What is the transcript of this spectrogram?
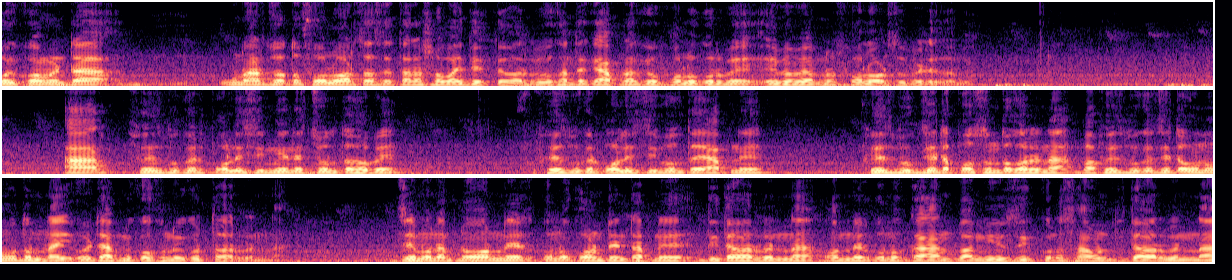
ওই কমেন্টটা ওনার যত ফলোয়ার্স আছে তারা সবাই দেখতে পারবে। ওখান থেকে আপনাকেও ফলো করবে, এইভাবে আপনার ফলোয়ার্সও বেড়ে যাবে। আর ফেসবুকের পলিসি মেনে চলতে হবে। ফেসবুকের পলিসি বলতে আপনি ফেসবুক যেটা পছন্দ করে না বা ফেসবুকে যেটা অনুমোদন নাই, ওইটা আপনি কখনোই করতে পারবেন না। যেমন আপনি অন্যের কোনো কন্টেন্ট আপনি দিতে পারবেন না, অন্যের কোনো গান বা মিউজিক কোনো সাউন্ড দিতে পারবেন না।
